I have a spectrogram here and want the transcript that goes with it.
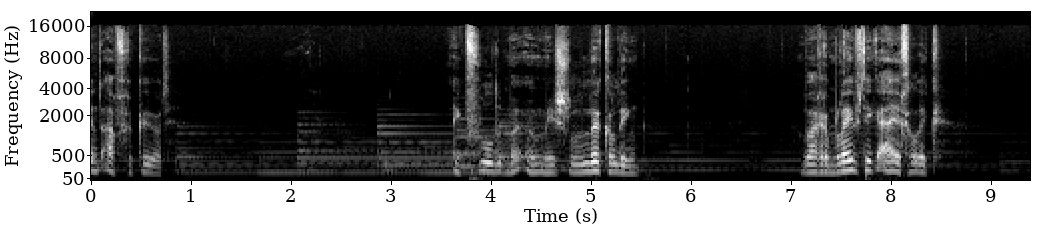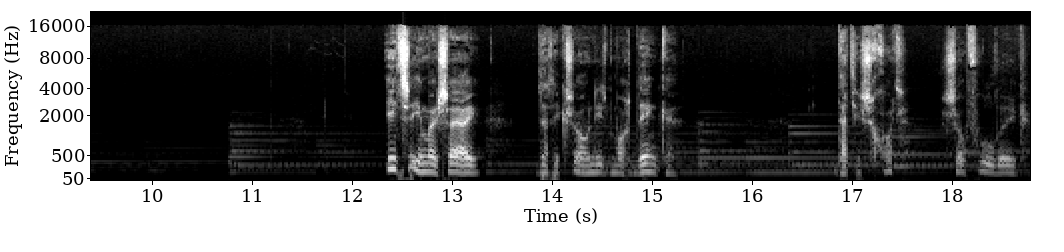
100% afgekeurd. Ik voelde me een mislukkeling. Waarom leefde ik eigenlijk? Iets in mij zei dat ik zo niet mocht denken. Dat is God, zo voelde ik.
